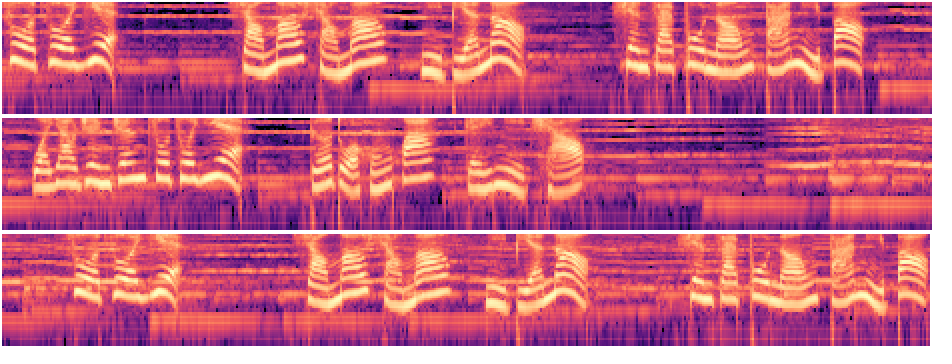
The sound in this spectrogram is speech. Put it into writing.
做作业，小猫小猫。你别闹，现在不能把你抱。我要认真做作业，得朵红花给你瞧。做作业，小猫小猫，你别闹，现在不能把你抱。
